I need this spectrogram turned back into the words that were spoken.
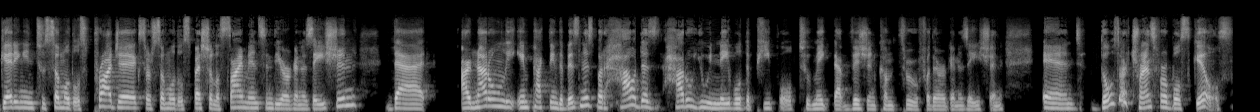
getting into some of those projects or some of those special assignments in the organization that are not only impacting the business but how does how do you enable the people to make that vision come through for the organization? And those are transferable skills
